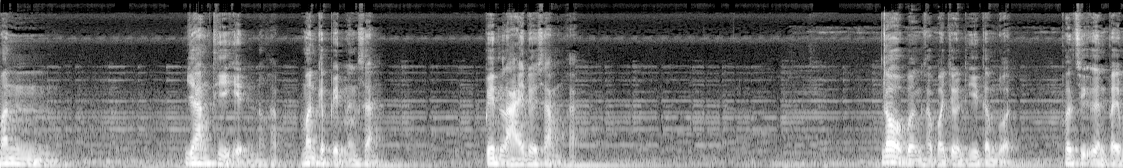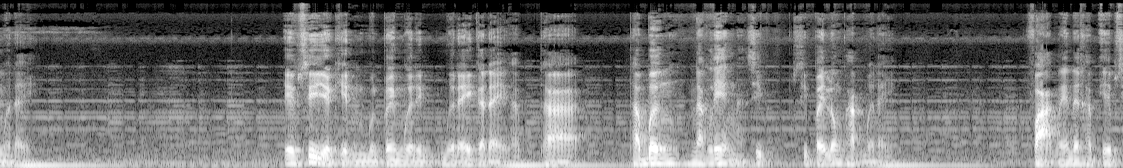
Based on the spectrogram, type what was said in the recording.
มัน อย่างที่เห็นนะครับ มันก็เป็นจังซั่นเป็นหลายโดยซ้ำครับก็เบิ่งครับว่าเจ้าหน้าที่ตำรวจเพิ่นสิเอื้อนไปเมื่อใด FC อยากเห็นบุญไปเมื่อใดเมื่อใดก็ได้ครับ ถ้าถ้าเบิ่งนักเลงนะสิสิไปโรงพักเมื่อใดฝากเลยนะครับ FC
